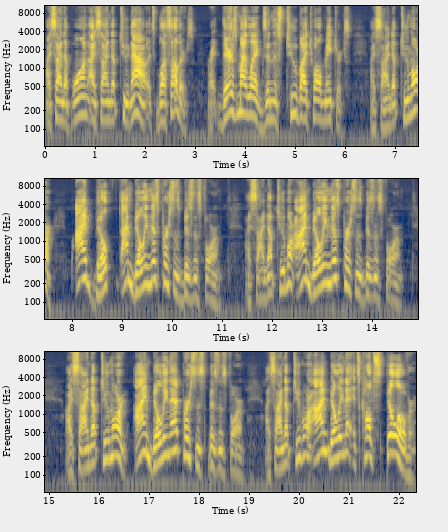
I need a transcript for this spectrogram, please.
I signed up one, I signed up two. Now it's bless others, right? There's my legs in this two by 12 matrix. I signed up two more. I built, I'm building this person's business for them. I signed up two more. I'm building this person's business for him. I signed up two more. I'm building that person's business for him. I signed up two more. I'm building that. It's called spillover.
